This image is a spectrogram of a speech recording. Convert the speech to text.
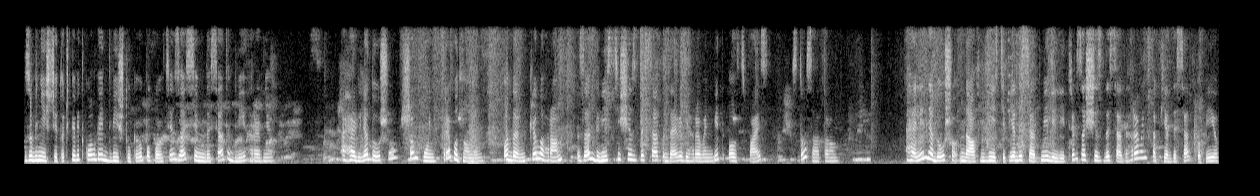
Зубні щіточки від Colgate 2 штуки в упаковці за 72 гривні. Гель для душу, шампунь 3 в одному. 1 кілограм за 269 гривень від Old Spice з дозатором. Гелі для душу дав 250 мл за 60 гривень та 50 копійок.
